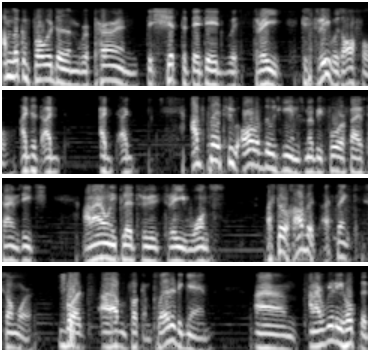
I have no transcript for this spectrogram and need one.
I'm looking forward to them repairing the shit that they did with three, because three was awful. I just, I, I, I, I've played through all of those games maybe four or five times each, and I only played through three once. I still have it, I think, somewhere, but I haven't fucking played it again. Um, and I really hope that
